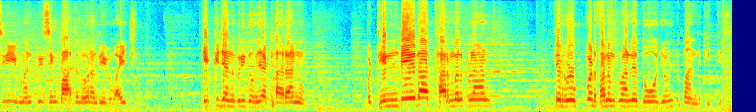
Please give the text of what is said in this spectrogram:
ਸ੍ਰੀ ਮਨਪ੍ਰੀਤ ਸਿੰਘ ਬਾਦਲ ਹੋਰਾਂ ਦੀ ਅਗਵਾਈ 'ਚ 1 ਜਨਵਰੀ 2018 ਨੂੰ ਬਠਿੰਡੇ ਦਾ ਥਰਮਲ ਪਲਾਂਟ ਤੇ ਰੋਪੜ ਥਰਮਲ ਪਲਾਂਟ ਦੇ ਦੋ ਯੂਨਿਟ ਬੰਦ ਕੀਤੇ ਸੀ।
